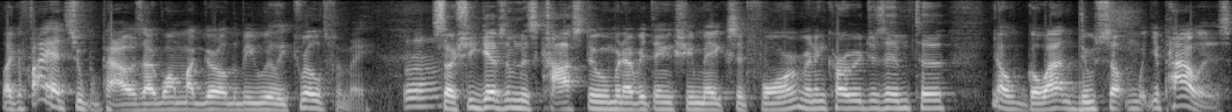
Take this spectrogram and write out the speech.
Like, if I had superpowers, I'd want my girl to be really thrilled for me. So she gives him this costume and everything. She makes it for him and encourages him to, you know, go out and do something with your powers.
